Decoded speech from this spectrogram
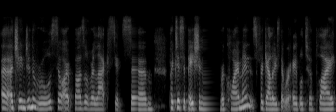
a change in the rules. So Art Basel relaxed its um, participation requirements for galleries that were able to apply.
